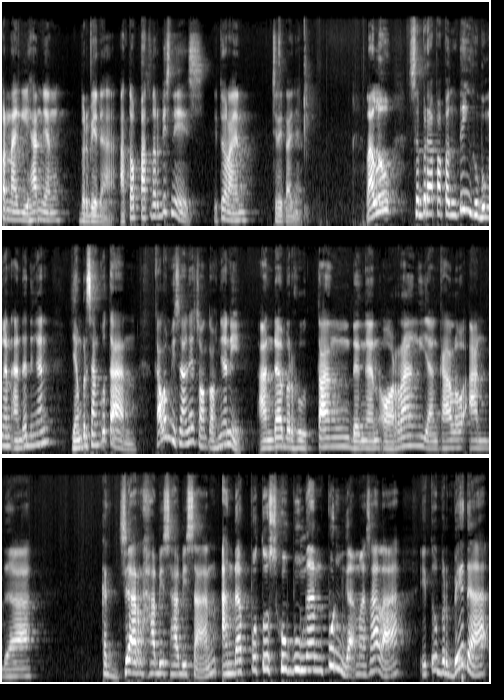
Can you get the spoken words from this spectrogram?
penagihan yang berbeda atau partner bisnis. Itu lain ceritanya. Lalu, seberapa penting hubungan Anda dengan yang bersangkutan. Kalau misalnya contohnya nih, Anda berhutang dengan orang yang kalau Anda kejar habis-habisan, Anda putus hubungan pun nggak masalah, itu berbeda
